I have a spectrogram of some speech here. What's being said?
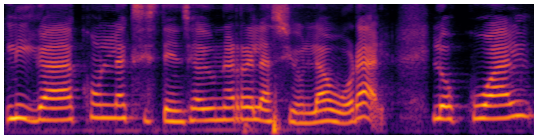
ligada con la existencia de una relación laboral, lo cual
